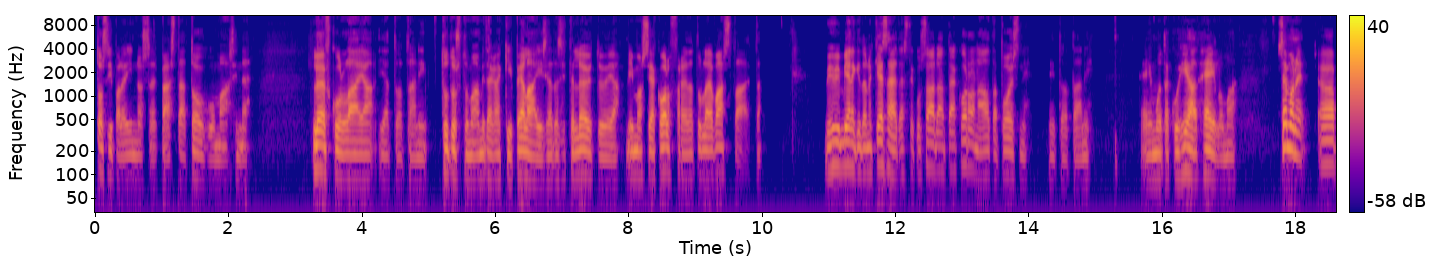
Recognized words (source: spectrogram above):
tosi paljon innossa, että päästään touhumaan sinne Löfkullaan ja, ja tota, niin, tutustumaan, mitä kaikki pelaajia sieltä sitten löytyy ja millaisia golfareita tulee vastaan. Että hyvin mielenkiintoinen kesä ja tästä kun saadaan tämä korona alta pois, niin, niin, tota, niin ei muuta kuin hihat heilumaan. Semmoinen, äh,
